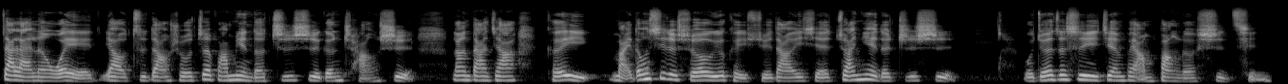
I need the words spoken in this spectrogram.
再来呢，我也要知道说这方面的知识跟常识，让大家可以买东西的时候又可以学到一些专业的知识。我觉得这是一件非常棒的事情。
